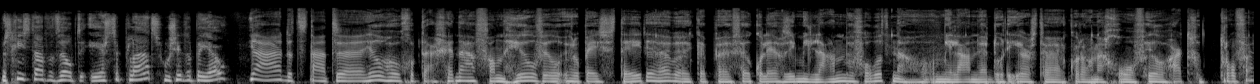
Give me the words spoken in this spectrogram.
Misschien staat dat wel op de eerste plaats. Hoe zit dat bij jou? Ja, dat staat uh, heel hoog op de agenda van heel veel Europese steden. Ik heb uh, veel collega's in Milaan bijvoorbeeld. Nou, Milaan werd door de eerste coronagolf heel hard getroffen.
